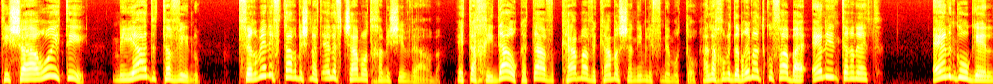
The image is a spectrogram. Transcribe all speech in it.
תישארו איתי, מיד תבינו. פרמי נפטר בשנת 1954. את החידה הוא כתב כמה וכמה שנים לפני מותו. אנחנו מדברים על תקופה בה אין אינטרנט, אין גוגל,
